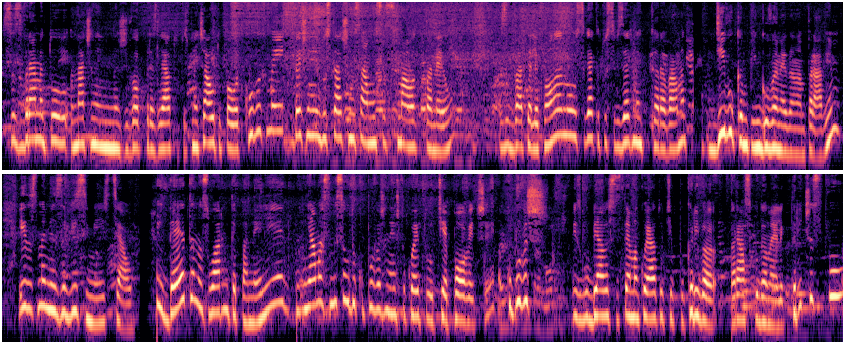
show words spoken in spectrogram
с времето, начина ни на живот през лятото, в началото палаткувахме и беше ни достатъчно само с малък панел за два телефона, но сега като си взехме каравана, диво къмпингуване да направим и да сме независими изцяло. Идеята на соларните панели е няма смисъл да купуваш нещо, което ти е повече. Купуваш, изглобяваш система, която ти покрива разхода на електричество.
